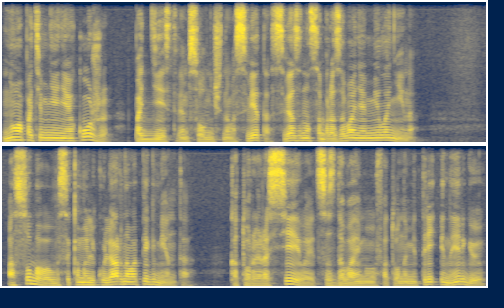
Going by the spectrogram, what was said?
Ну а потемнение кожи под действием солнечного света связано с образованием меланина, особого высокомолекулярного пигмента, который рассеивает создаваемую фотонами 3 энергию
